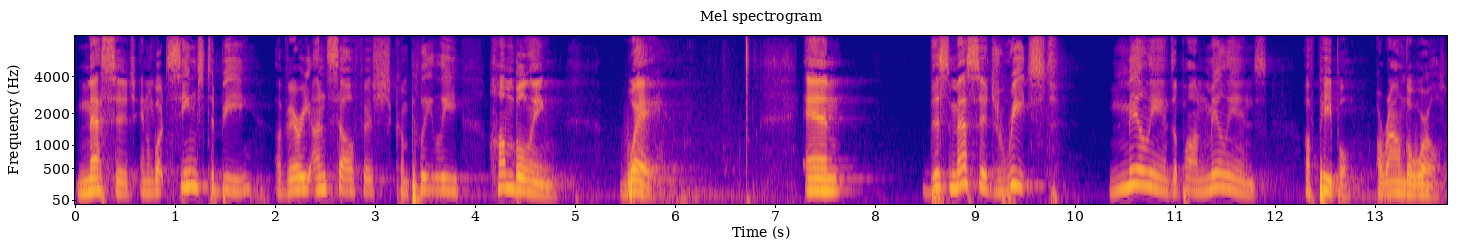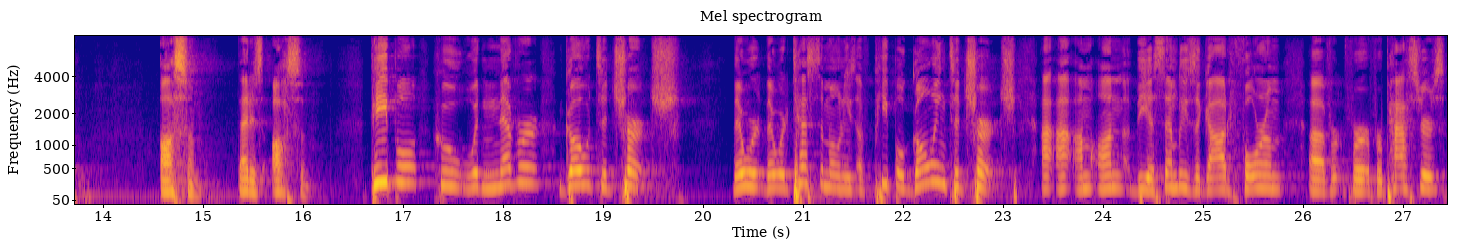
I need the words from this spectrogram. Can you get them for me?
message in what seems to be a very unselfish, completely humbling way. And this message reached millions upon millions of people around the world. Awesome. That is awesome. People who would never go to church there were, there were testimonies of people going to church. I, am on the Assemblies of God forum uh, for, for, for pastors,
